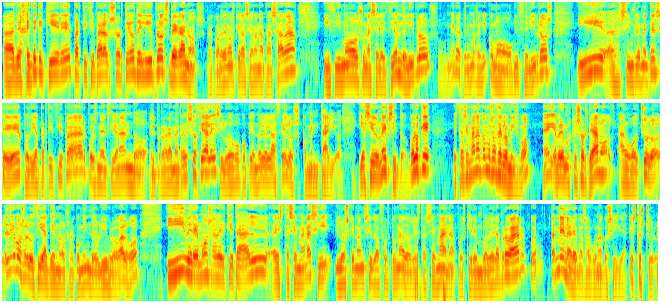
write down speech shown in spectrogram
uh, de gente que quiere participar al sorteo de libros veganos. Recordemos que la semana pasada hicimos una selección de libros. Mira, tenemos aquí como 15 libros y uh, simplemente se podía participar pues mencionando el programa en redes sociales y luego copiando el enlace los comentarios. Y ha sido un éxito. Con lo que esta semana vamos a hacer lo mismo. ¿eh? Ya veremos qué sorteamos, algo chulo. Le diremos a Lucía que nos recomiende un libro o algo. Y veremos a ver qué tal esta semana. Si los que no han sido afortunados esta semana pues quieren volver a probar, pues también haremos alguna cosilla, que esto es chulo.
